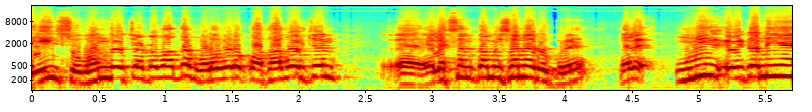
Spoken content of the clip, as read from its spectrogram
এই শোভনদেব চট্টোপাধ্যায় বড় বড় কথা বলছেন ইলেকশন কমিশনের উপরে। তাহলে উনি এটা নিয়ে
